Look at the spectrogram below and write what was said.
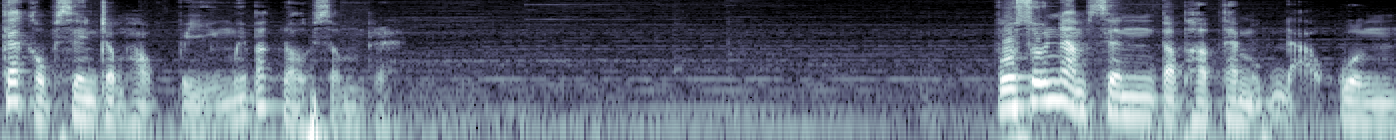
Các học sinh trong học viện mới bắt đầu xông ra. Vô số nam sinh tập hợp thành một đạo quân,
